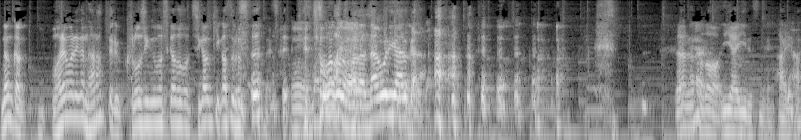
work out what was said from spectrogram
なんか、我々が習ってるクロージングの仕方と違う気がするんですよね。うんまあその頃まだ名残があるから。なるほど。いや、いいですね。はいはい。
